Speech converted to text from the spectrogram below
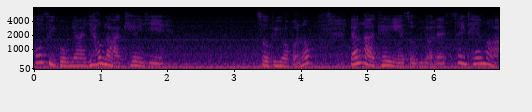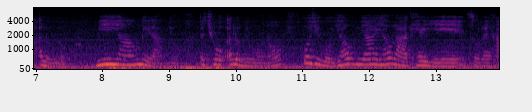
ကိုယ်စီကိုများရောက်လာခဲ့ရင်ဆိုပြီးတော့ပေါ့နော်ရောက်လာခဲ့ရင်ဆိုပြီးတော့လဲစိတ်ထဲမှာအဲ့လိုမျိုးမြေရောင်နေတာမျိုး တချို့အဲ့လိုမျိုးပေါ့နော်ကိုယ့်ကြီးကိုရောက်များရောက်လာခဲ့ရင်ဆိုတဲ့ဟာ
